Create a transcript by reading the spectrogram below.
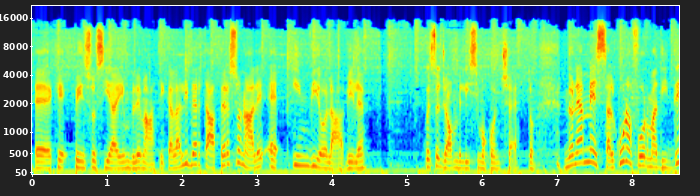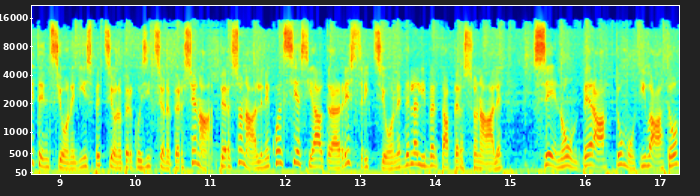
eh, che penso sia emblematica. La libertà personale è inviolabile. Questo è già un bellissimo concetto. Non è ammessa alcuna forma di detenzione, di ispezione o perquisizione persona- personale né qualsiasi altra restrizione della libertà personale, se non per atto motivato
